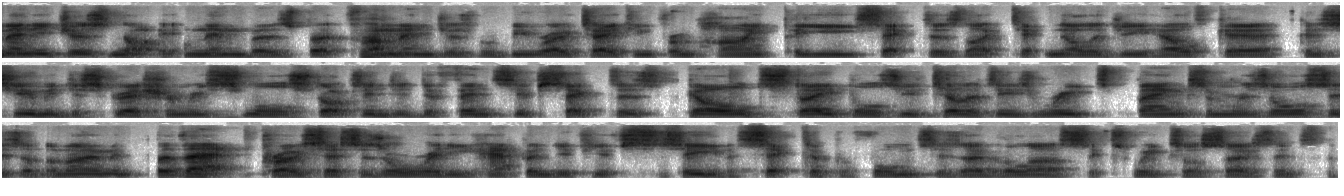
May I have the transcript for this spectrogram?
managers, not members, but fund managers would be rotating from high PE sectors like technology, healthcare, consumer discretionary, small stocks into defensive sectors, gold, staples, utilities, REITs, banks, and resources at the moment. But that process has already happened if you see the sector performances over the last six weeks or so since the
